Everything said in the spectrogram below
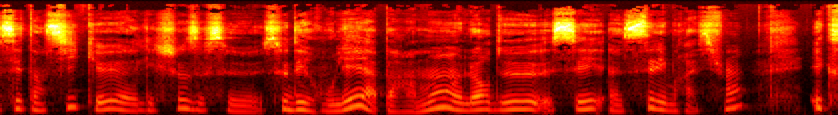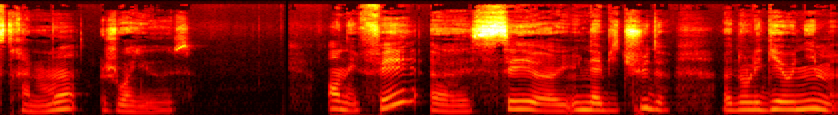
c'est ainsi que les choses se, se déroulaient apparemment lors de ces célébrations extrêmement joyeuses. En effet, euh, c'est euh, une habitude euh, dont les guéonymes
